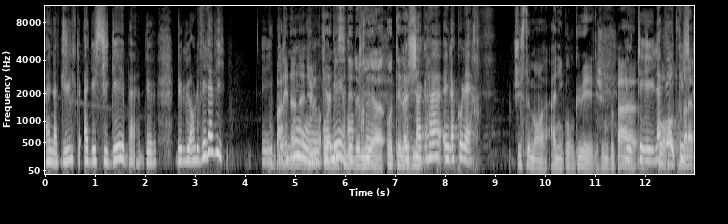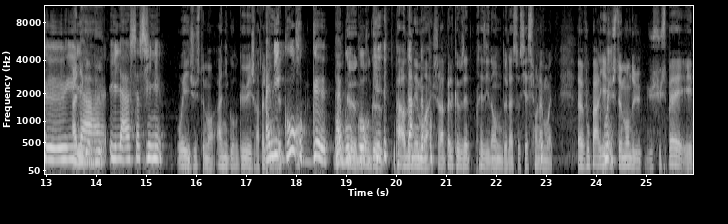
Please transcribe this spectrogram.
un adulte, a décidé ben, de, lui enlever la vie. Et Vous parlez d'un adulte qui a décidé de lui euh, ôter la vie. Le chagrin et la colère. Justement, Annie Gourgu, et je ne veux pas ôter la vie, puisqu'il a, il a assassiné. Oui, justement, Annie Gourgu, et je rappelle Annie que pas Gourgu, Pardonnez-moi, je rappelle que vous êtes présidente de l'association La Mouette. Euh, vous parliez justement du, suspect et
